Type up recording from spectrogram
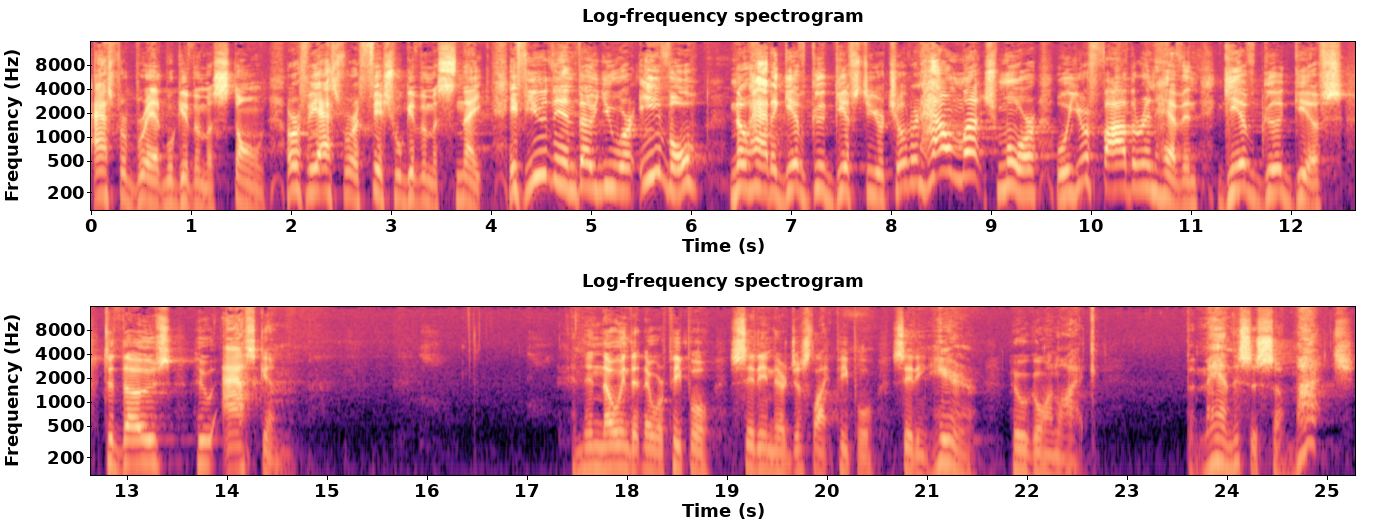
asks for bread, will give him a stone? Or if he asks for a fish, will give him a snake? If you then, though you are evil, know how to give good gifts to your children, how much more will your Father in heaven give good gifts to those who ask him? And then knowing that there were people sitting there just like people sitting here who were going like, but man, this is so much.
